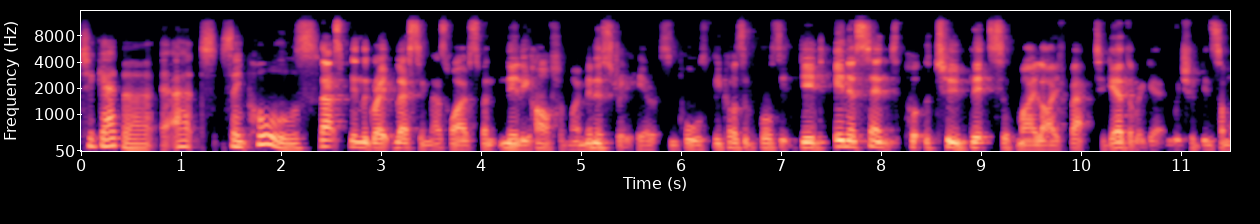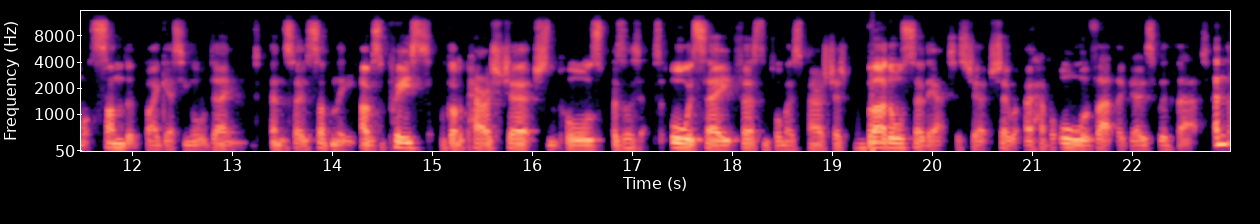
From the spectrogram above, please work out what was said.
together at St. Paul's. That's been the great blessing. That's why I've spent nearly half of my ministry here at St. Paul's, because of course it did, in a sense, put the two bits of my life back together again, which had been somewhat sundered by getting ordained. And so suddenly I was a priest, I've got a parish church, St. Paul's, as I always say, first and foremost, parish church, but also the Actors Church. So I have all of that that goes with that. And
